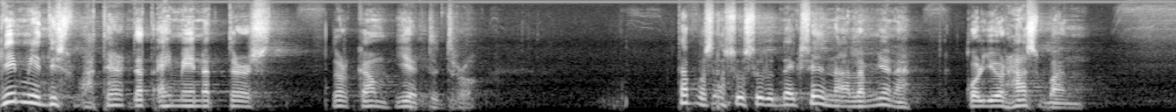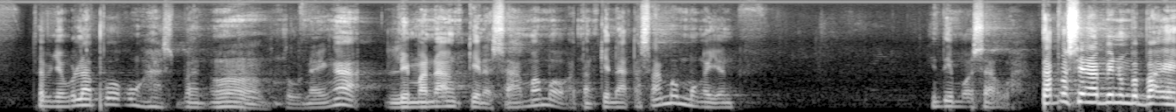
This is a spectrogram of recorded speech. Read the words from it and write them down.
give me this water that I may not thirst, nor come here to draw. Tapos ang susunod na eksena, alam niya na, call your husband. Sabi niya, wala po akong husband. Oh, tunay nga, lima na ang kinasama mo at ang kinakasama mo ngayon, hindi mo asawa. Tapos sinabi ng babae,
